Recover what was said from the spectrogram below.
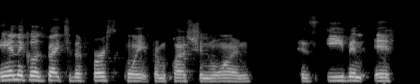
and it goes back to the first point from question one is even if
